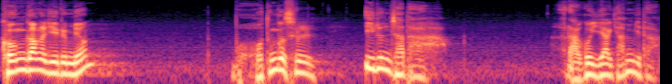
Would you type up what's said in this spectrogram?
건강을 잃으면 모든 것을 잃은 자다. 라고 이야기합니다.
